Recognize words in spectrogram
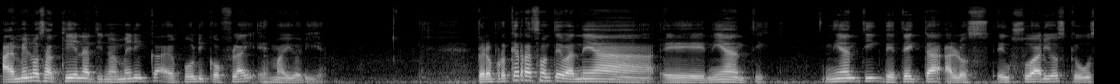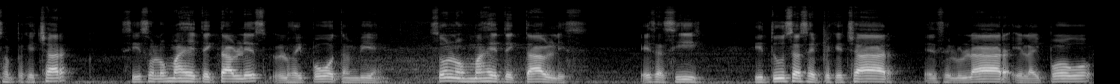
Al menos aquí en Latinoamérica el público fly es mayoría. Pero ¿por qué razón te banea eh, Niantic? Niantic detecta a los usuarios que usan PGChar. ¿Sí? Son los más detectables, los de Ipogo también. Son los más detectables. Es así. Y tú usas el PGChar, el celular, el iPogo.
